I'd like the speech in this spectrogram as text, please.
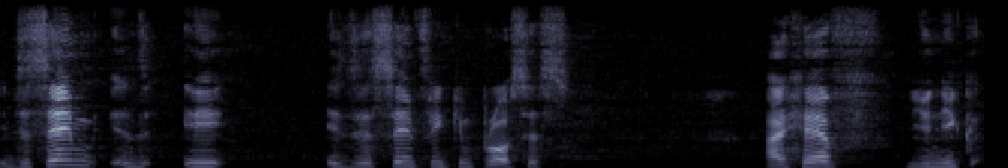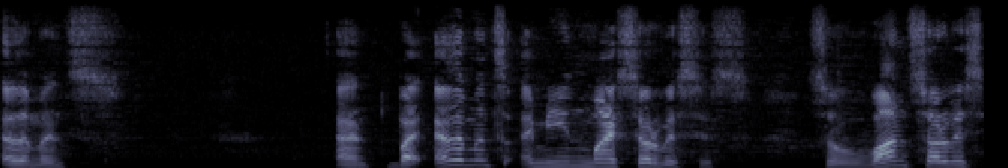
it's the same it's the same thinking process. I have unique elements and by elements I mean my services. So one service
